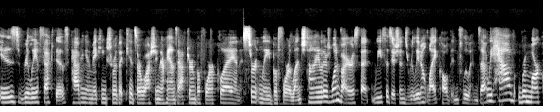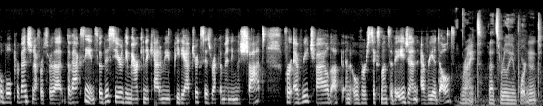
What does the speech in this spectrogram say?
is really effective. Having and making sure that kids are washing their hands after and before play, and certainly before lunchtime. There's one virus that we physicians really don't like called influenza. We have remarkable prevention efforts for that, the vaccine. So this year, the American Academy of Pediatrics is recommending the shot for every child up and over six months of age and every adult. Right. That's really important.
